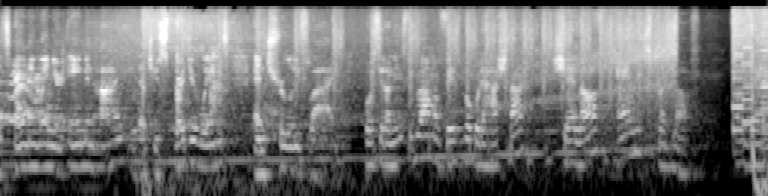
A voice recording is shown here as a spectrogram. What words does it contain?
It's only when you're aiming high that you spread your wings and truly fly. Post it on Instagram and Facebook with the hashtag share love and spread love. From there,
